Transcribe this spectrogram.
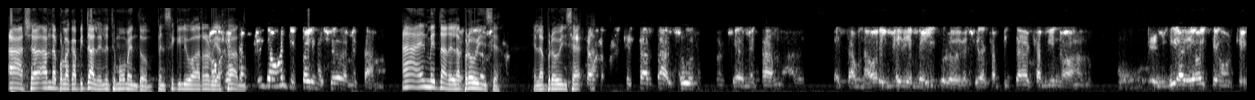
Ah, ya anda por la capital en este momento. Pensé que le iba a agarrar viajando. En este momento estoy en la ciudad de Metán. Ah, en Metán, en la provincia. En la provincia. Está, está al sur, en la ciudad de Metán. Está una hora y media en vehículo de la ciudad capital, camino a el día de hoy tengo que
